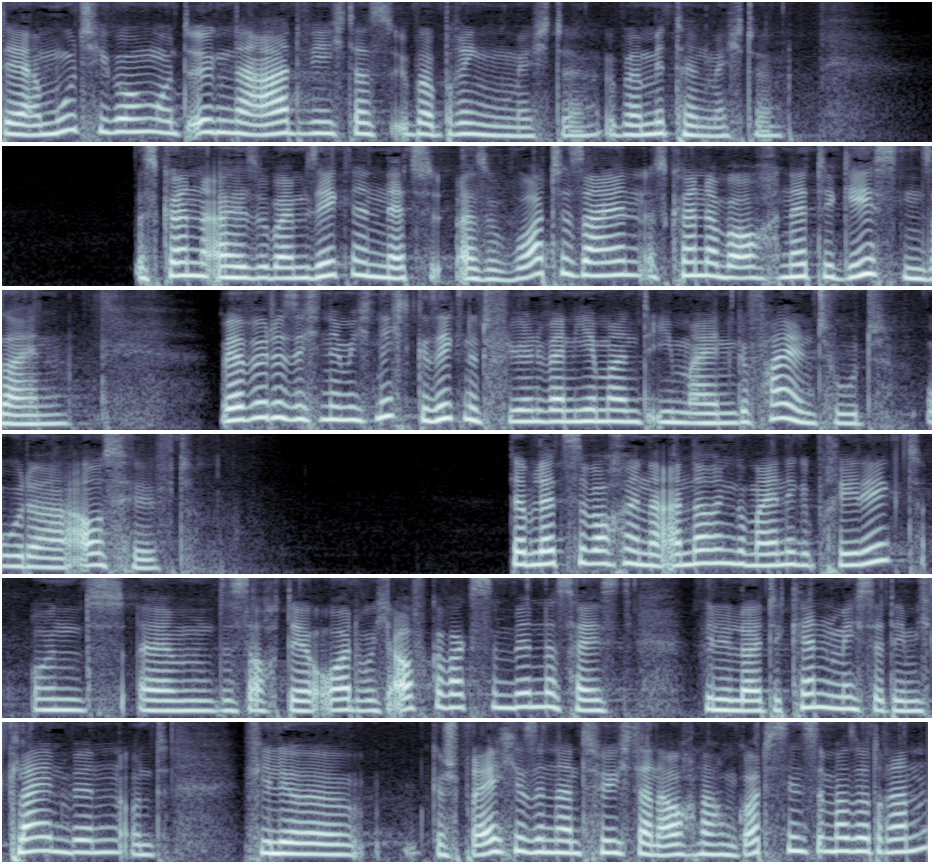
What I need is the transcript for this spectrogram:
der Ermutigung und irgendeine Art, wie ich das überbringen möchte, übermitteln möchte. Es können also beim Segnen nett, also Worte sein, es können aber auch nette Gesten sein. Wer würde sich nämlich nicht gesegnet fühlen, wenn jemand ihm einen Gefallen tut oder aushilft? Ich habe letzte Woche in einer anderen Gemeinde gepredigt und ähm, das ist auch der Ort, wo ich aufgewachsen bin. Das heißt, viele Leute kennen mich, seitdem ich klein bin und viele Gespräche sind natürlich dann auch nach dem Gottesdienst immer so dran.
